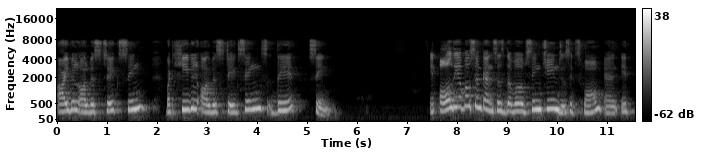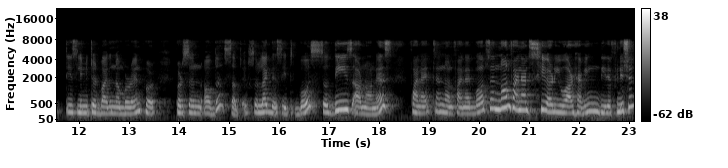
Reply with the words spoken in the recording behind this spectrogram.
I will always take sing but he will always take sings, they sing. In all the above sentences, the verb sing changes its form and it is limited by the number and per person of the subject. So like this it goes. So these are known as finite and non-finite verbs and non-finites here you are having the definition.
